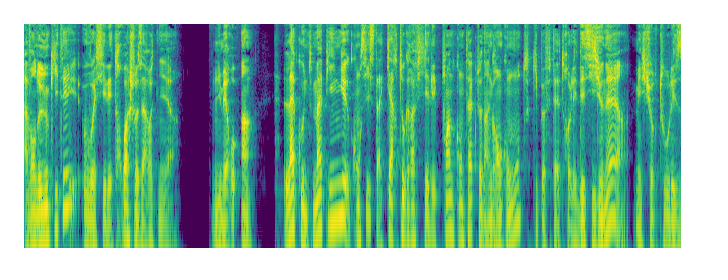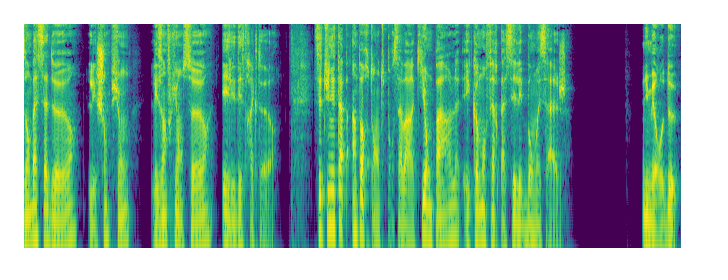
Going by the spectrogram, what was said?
Avant de nous quitter, voici les trois choses à retenir. Numéro 1. L'account mapping consiste à cartographier les points de contact d'un grand compte, qui peuvent être les décisionnaires, mais surtout les ambassadeurs, les champions, les influenceurs et les détracteurs. C'est une étape importante pour savoir à qui on parle et comment faire passer les bons messages. Numéro 2.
